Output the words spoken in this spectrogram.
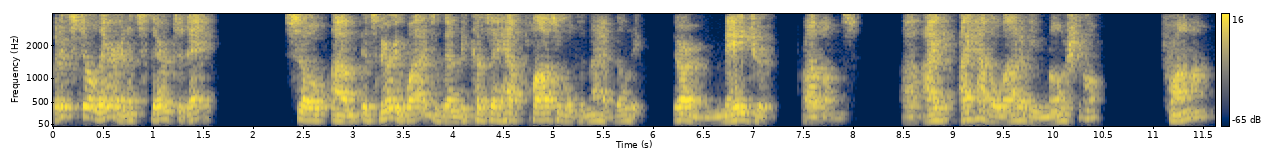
but it's still there and it's there today. So um, it's very wise of them because they have plausible deniability. There are major problems. Uh, I, I have a lot of emotional trauma.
